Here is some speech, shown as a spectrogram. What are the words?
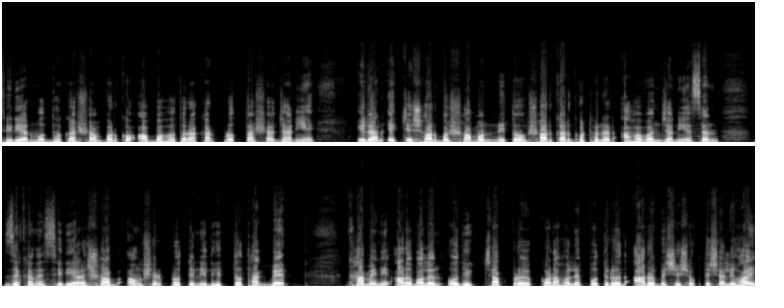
সিরিয়ার মধ্যকার সম্পর্ক অব্যাহত রাখার প্রত্যাশা জানিয়ে ইরান একটি সর্বসমন্বিত সরকার গঠনের আহ্বান জানিয়েছেন, যেখানে সিরিয়ার সব অংশের প্রতিনিধিত্ব থাকবে। খামেনি আরও বলেন, অধিক চাপ প্রয়োগ করা হলে প্রতিরোধ আরও বেশি শক্তিশালী হয়,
